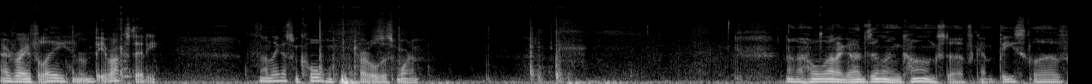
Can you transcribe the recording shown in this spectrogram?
There's Ray Fillet and Rocksteady. Oh, they got some cool turtles this morning. Not a whole lot of Godzilla and Kong stuff. Got Beast Glove.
